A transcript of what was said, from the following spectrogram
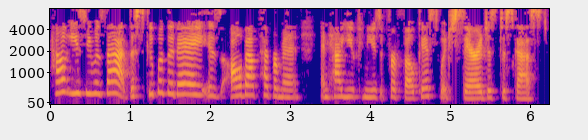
How easy was that? The scoop of the day is all about peppermint and how you can use it for focus, which Sarah just discussed,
